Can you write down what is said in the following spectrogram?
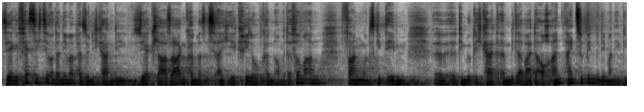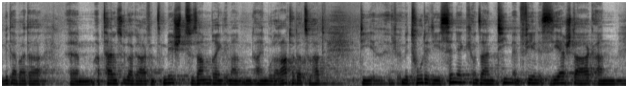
Sehr gefestigte Unternehmerpersönlichkeiten, die sehr klar sagen können, was ist eigentlich ihr Credo, können auch mit der Firma anfangen. Und es gibt eben äh, die Möglichkeit, äh, Mitarbeiter auch einzubinden, indem man eben die Mitarbeiter ähm, abteilungsübergreifend mischt, zusammenbringt, immer einen Moderator dazu hat. Die Methode, die Cynic und sein Team empfehlen, ist sehr stark an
